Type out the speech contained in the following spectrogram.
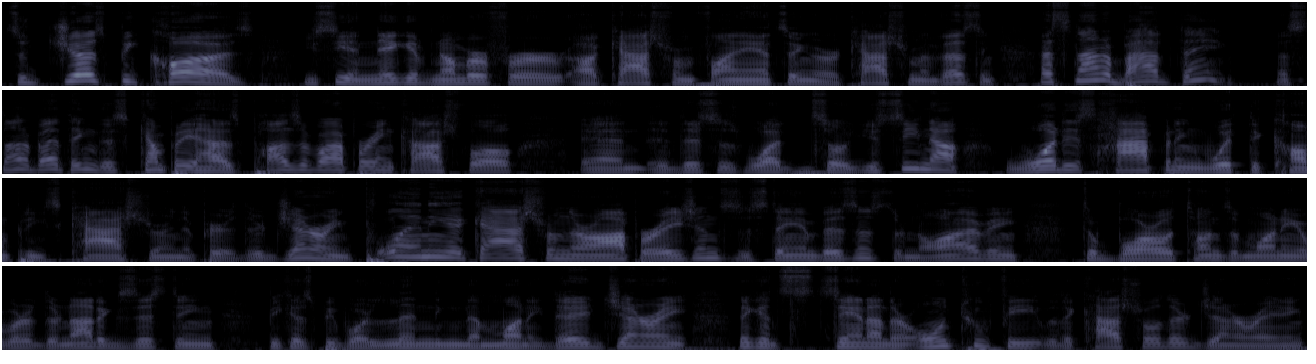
So just because you see a negative number for uh, cash from financing or cash from investing, that's not a bad thing. That's not a bad thing. This company has positive operating cash flow, and this is what. So you see now what is happening with the company's cash during the period. They're generating plenty of cash from their operations to stay in business. They're not having to borrow tons of money or whatever. They're not existing because people are lending them money. They generate. They can stand on their own two feet with the cash flow they're generating.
